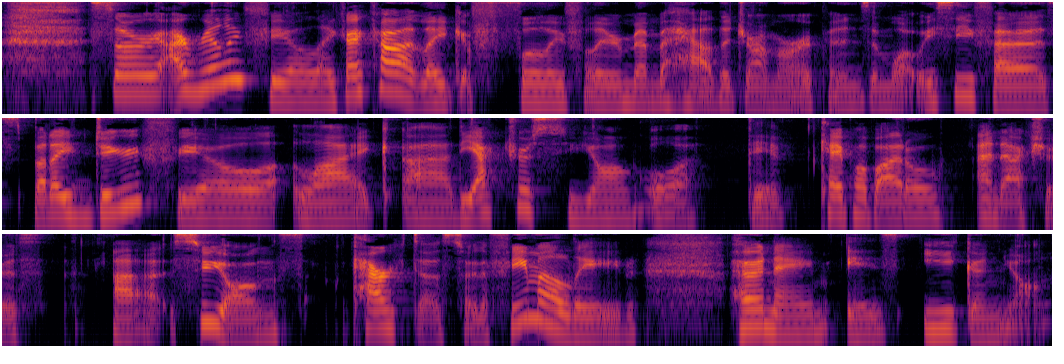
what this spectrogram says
so I really feel like I can't like fully, fully remember how the drama opens and what we see first, but I do feel like uh, the actress Young or the K-pop idol and actress uh, Su Young's character, so the female lead, her name is Lee Gun Young.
